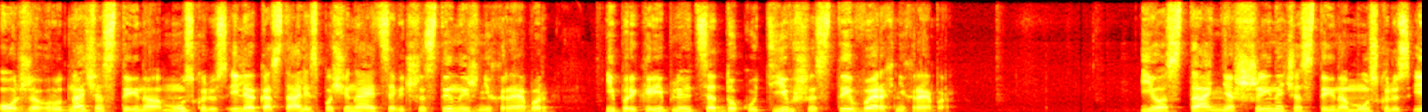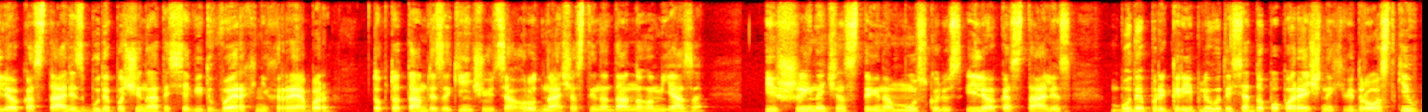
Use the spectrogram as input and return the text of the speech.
Отже, грудна частина мускулюс іліокасталіс починається від шести нижніх ребер і прикріплюється до кутів шести верхніх ребер. І остання шийна частина мускулюс іліокасталіс буде починатися від верхніх ребер, тобто там, де закінчується грудна частина даного м'яза, і шийна частина мускулюс іліокасталіс буде прикріплюватися до поперечних відростків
